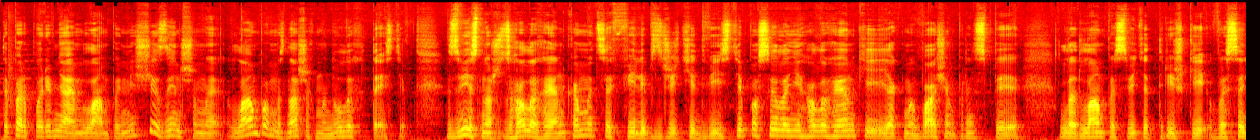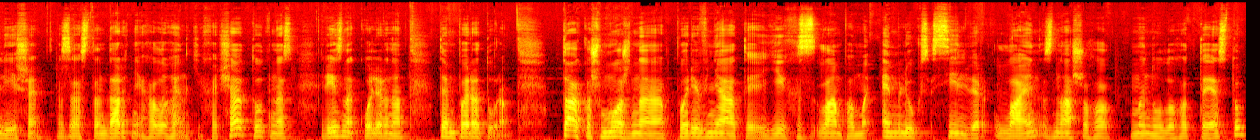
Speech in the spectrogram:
Тепер порівняємо лампи міші з іншими лампами з наших минулих тестів. Звісно ж, з галогенками це Philips GT200 посилені галогенки. І як ми бачимо, в принципі, LED-лампи світять трішки веселіше за стандартні галогенки. Хоча тут у нас різна кольорна температура. Також можна порівняти їх з лампами MLux Silver Line з нашого минулого тесту.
